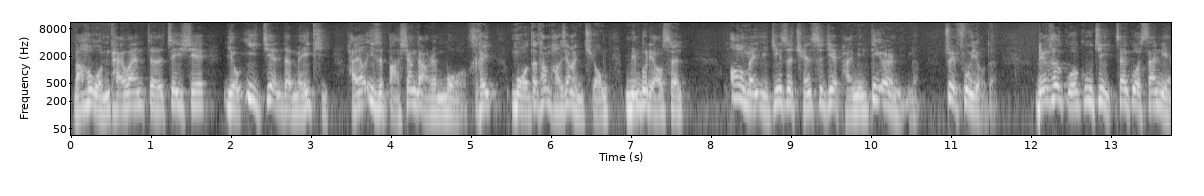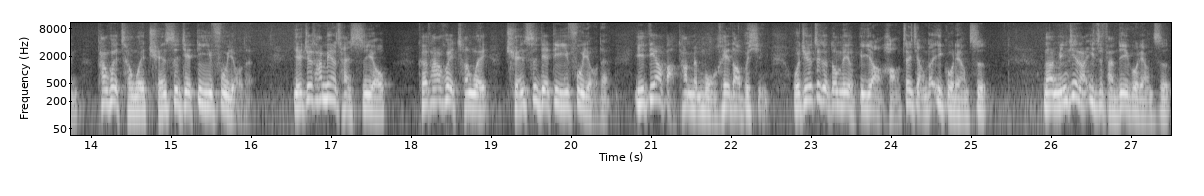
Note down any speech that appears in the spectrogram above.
然后我们台湾的这些有意见的媒体，还要一直把香港人抹黑，抹得他们好像很穷，民不聊生。澳门已经是全世界排名第二名了，最富有的。联合国估计再过三年。它会成为全世界第一富有的，也就是它没有产石油，可它会成为全世界第一富有的，一定要把他们抹黑到不行。我觉得这个都没有必要。好，再讲到一国两制，那民进党一直反对一国两制，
